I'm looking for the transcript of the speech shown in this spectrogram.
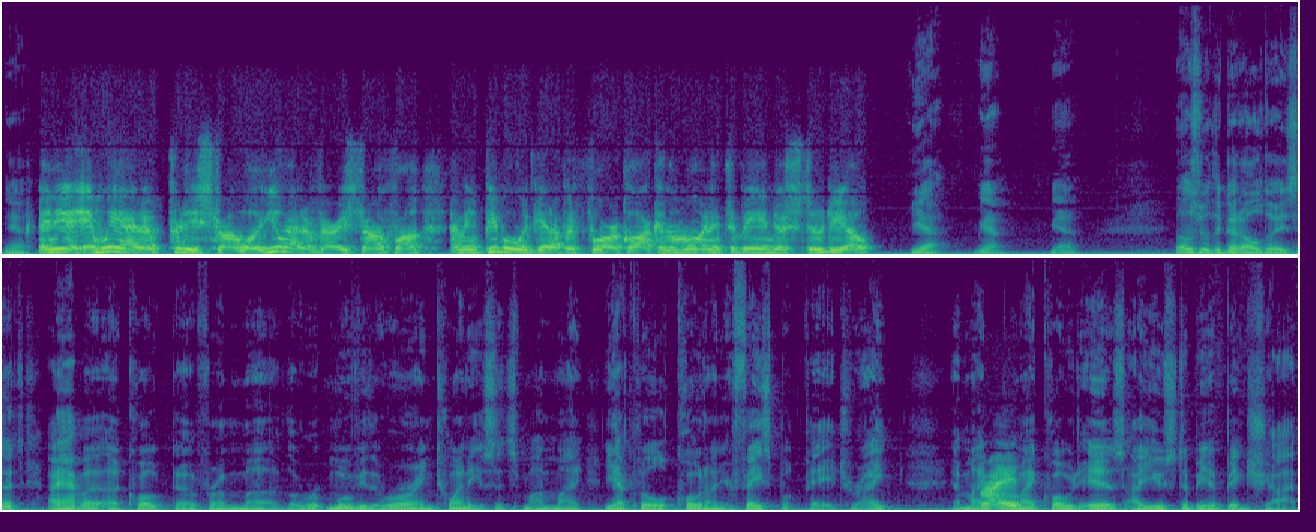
Yeah. And yeah, and we had a pretty strong. Well, you had a very strong fall. I mean, people would get up at four o'clock in the morning to be in your studio. Yeah. Yeah. Yeah. Those were the good old days. That's, I have a, a quote uh, from uh, the movie The Roaring Twenties. It's on my. You have to put a little quote on your Facebook page, right? And my Right. my quote is, "I used to be a big shot."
